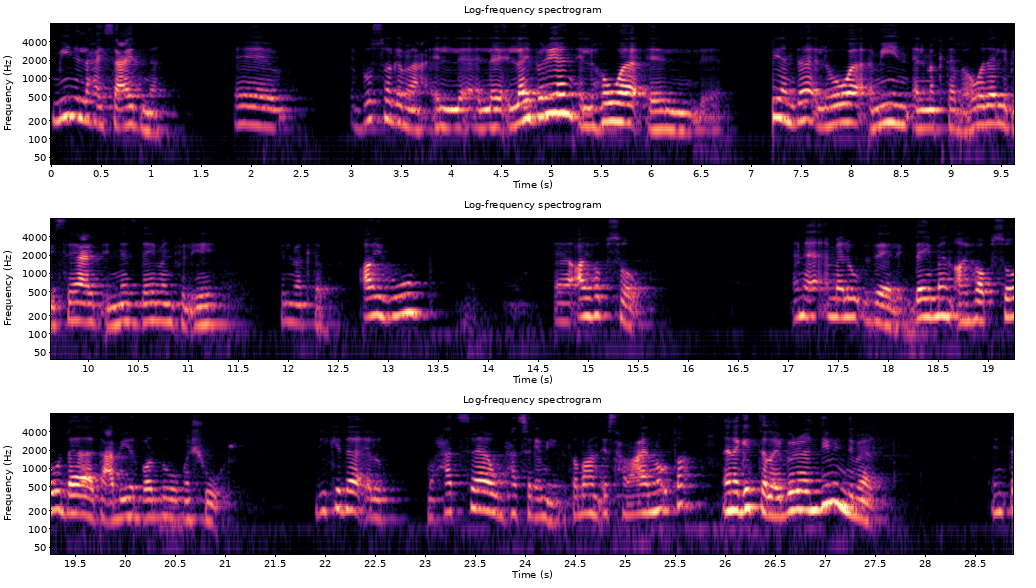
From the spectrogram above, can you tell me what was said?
مين اللي هيساعدنا آه، بصوا يا جماعة ال librarian اللي هو ال librarian ده اللي هو أمين المكتبة هو ده اللي بيساعد الناس دايما في الإيه؟ في المكتبة. I hope آه، I hope so. أنا أمل ذلك. دايما I hope so ده تعبير برضو مشهور. دي كده المحادثة ومحادثة جميلة. طبعا اصحى معايا النقطة. أنا جبت librarian دي من دماغي. أنت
